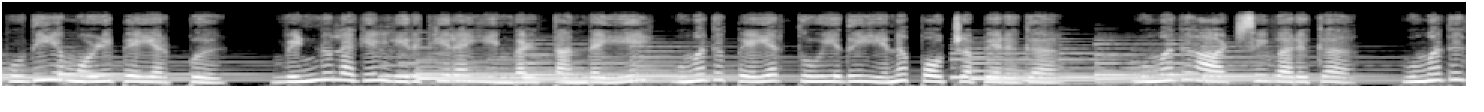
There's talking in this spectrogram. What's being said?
புதிய மொழிபெயர்ப்பு. விண்ணுலகில் இருக்கிற எங்கள் தந்தையே உமது பெயர் தூயது என போற்ற பெறுக. உமது ஆட்சி வருக. உமது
